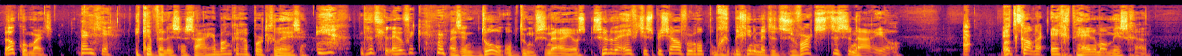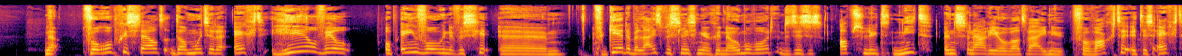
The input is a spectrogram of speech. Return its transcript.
Welkom, Maartje. Dank je. Ik heb wel eens een saaier bankenrapport gelezen. Ja, dat geloof ik. Wij zijn dol op doemscenario's. Zullen we eventjes speciaal voor Rob beginnen met het zwartste scenario? Ja, Wat kan er echt helemaal misgaan? Nou, vooropgesteld, dan moeten er echt heel veel opeenvolgende verschi- ehm, verkeerde beleidsbeslissingen genomen worden. Dus het is absoluut niet een scenario wat wij nu verwachten. Het is echt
